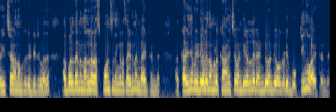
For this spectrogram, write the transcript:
റീച്ചാണ് നമുക്ക് കിട്ടിയിട്ടുള്ളത്. അതുപോലെ തന്നെ നല്ല റെസ്പോൺസ് നിങ്ങളുടെ സൈഡിൽ നിന്ന് ഉണ്ടായിട്ടുണ്ട്. കഴിഞ്ഞ വീഡിയോയിൽ നമ്മൾ കാണിച്ച വണ്ടികളിൽ രണ്ട് വണ്ടി ഓൾറെഡി ബുക്കിങ്ങും ആയിട്ടുണ്ട്.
